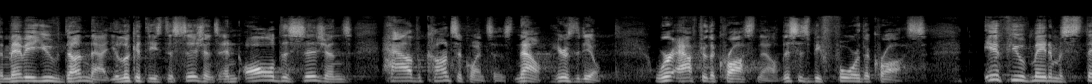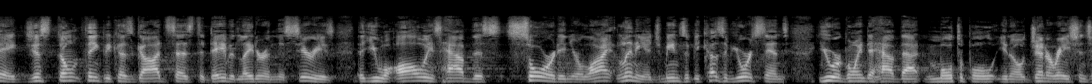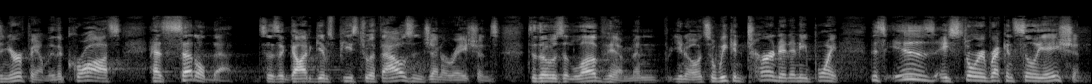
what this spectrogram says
that maybe you've done that. You look at these decisions and all decisions have consequences. Now, here's the deal. We're after the cross now. This is before the cross. If you've made a mistake, just don't think because God says to David later in this series that you will always have this sword in your lineage means that because of your sins, you are going to have that multiple, you know, generations in your family. The cross has settled that. It says that God gives peace to a thousand generations to those that love him. And, you know, and so we can turn at any point. This is a story of reconciliation.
